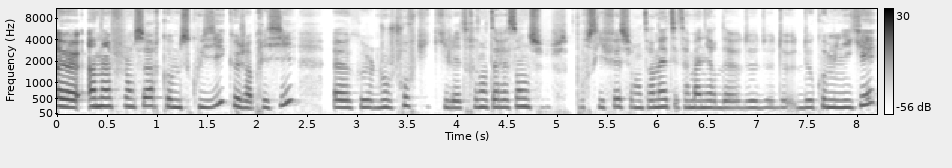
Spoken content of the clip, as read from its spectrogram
euh, un influenceur comme Squeezie, que j'apprécie, euh, dont je trouve qu'il est très intéressant pour ce qu'il fait sur Internet et sa manière de, communiquer,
